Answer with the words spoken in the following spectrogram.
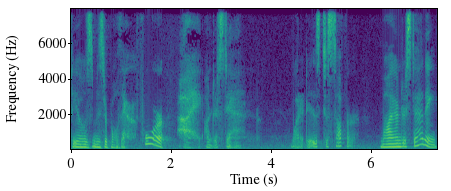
feels miserable, therefore, I understand what it is to suffer. My understanding,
